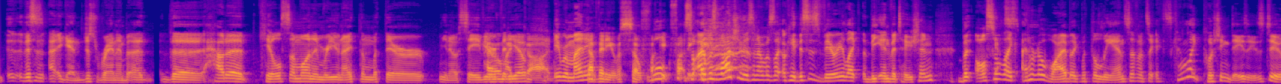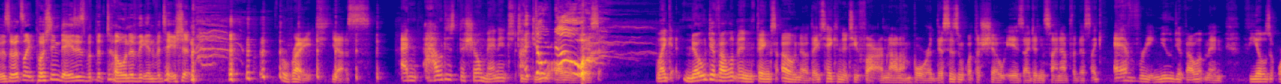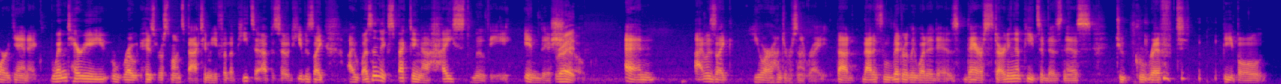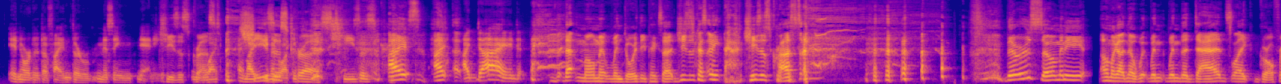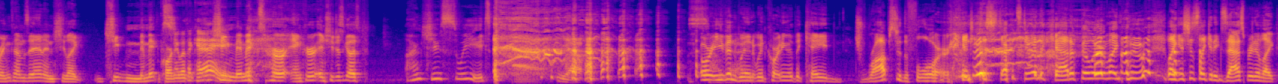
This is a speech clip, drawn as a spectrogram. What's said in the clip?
This is again just random, but uh, the how to kill someone and reunite them with their you know savior Oh video. my god. It reminded That video was so fucking Well, funny. So I was watching this and I was like, okay, this is very like the invitation, but also Yes. like I don't know why, but like with the Leanne stuff, it's like it's kind of like pushing daisies too. So it's like pushing daisies with the tone of the invitation. Right. Yes. And how does the show manage to I do don't all know! of this? Like, no development thinks, oh no, they've taken it too far. I'm not on board. This isn't what the show is. I didn't sign up for this. Like, every new development feels organic. When Terry wrote his response back to me for the pizza episode, he was like, I wasn't expecting a heist movie in this show. Right. And I was like, you are 100% right. That That is literally what it is. They are starting a pizza business to grift people in order to find their missing nanny. Jesus Christ! What am I even Jesus? Christ. Jesus I Christ. I, I I died. th- that moment when Dorothy picks up Jesus Christ. I mean, Jesus Christ. there were so many. Oh my god, no! When when the dad's like girlfriend comes in and she like she mimics Courtney with a K. she mimics her anchor and she just goes, "Aren't you sweet?" Yeah. Or even bad. when when Courtney with the K drops to the floor and just starts doing the caterpillar like move, like it's just like an exasperated like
